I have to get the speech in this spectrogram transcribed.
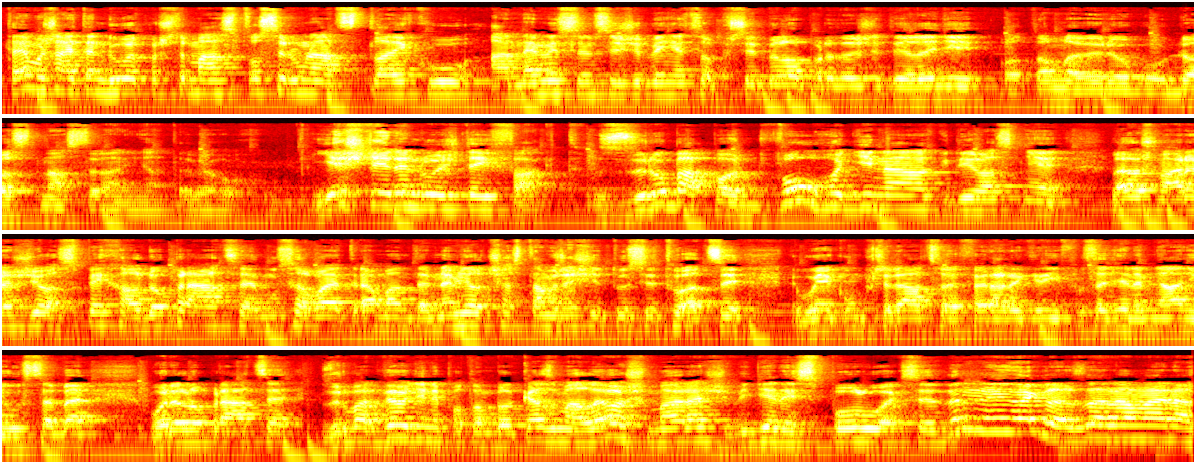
To je možná i ten důvod, proč to má 117 lajků a nemyslím si, že by něco přibylo, protože ty lidi po tomhle videu budou dost nasraný na tebe hochu. Ještě jeden důležitý fakt. Zhruba po dvou hodinách, kdy vlastně Leoš Maraš spěchal do práce, musel vojet Tramantem, neměl čas tam řešit tu situaci, nebo někomu předat své Ferrari, který v podstatě neměl ani u sebe, odjel do práce. Zhruba dvě hodiny potom byl Kazma Leoš Maraš viděný spolu, jak se drží takhle za ramena,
